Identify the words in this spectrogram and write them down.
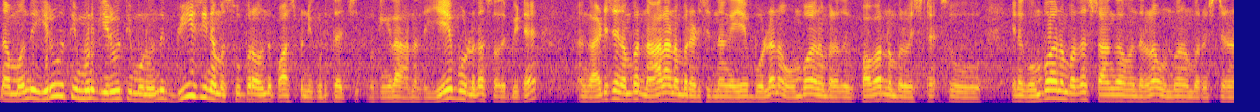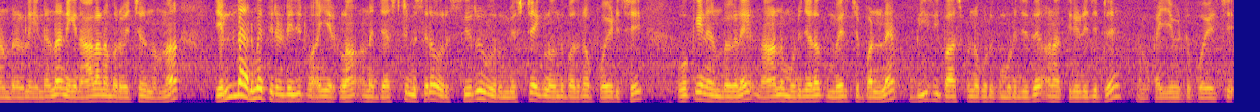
நம்ம வந்து இருபத்தி மூணுக்கு இருபத்தி மூணு வந்து பிசி நம்ம சூப்பராக வந்து பாஸ் பண்ணி கொடுத்தாச்சு. ஓகேங்களா? ஆனால் அந்த ஏ போர்டில் தான் சொதப்பிட்டேன். அங்கே அடித்த நம்பர் நாலாம் நம்பர் அடிச்சிருந்தாங்க ஏ போலில் நான் ஒம்பது நம்பர் அது பவர் நம்பர் வச்சிட்டேன். ஸோ எனக்கு ஒம்பது நம்பர் தான் ஸ்ட்ராங்காக வந்ததுனால ஒன்பது நம்பர் வச்சிட்டேன் நண்பர்கள். இல்லைன்னா இன்றைக்கி நாலாம் நம்பர் வச்சுருந்தோம்னா எல்லாருமே த்ரீ டிஜிட் வாங்கியிருக்கலாம். ஆனால் ஜஸ்ட் மிஸ்ஸில் ஒரு சிறு ஒரு மிஸ்டேக்கில் வந்து பார்த்தீங்கன்னா போயிடுச்சு. ஓகே நண்பர்களே நானும் முடிஞ்ச அளவுக்கு முயற்சி பண்ணேன். பிசி பாஸ் பண்ண கொடுக்க முடிஞ்சது. ஆனால் த்ரீ டிஜிட்டு நம்ம கையை விட்டு போயிடுச்சு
